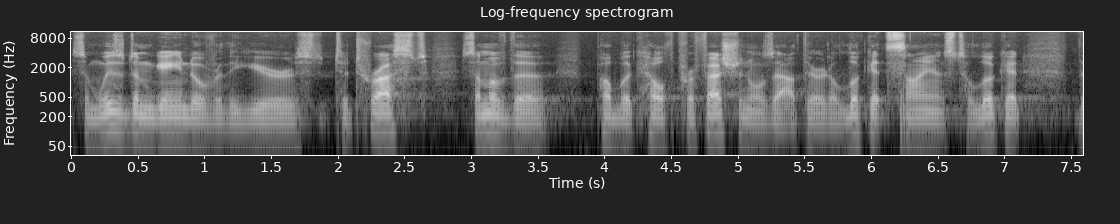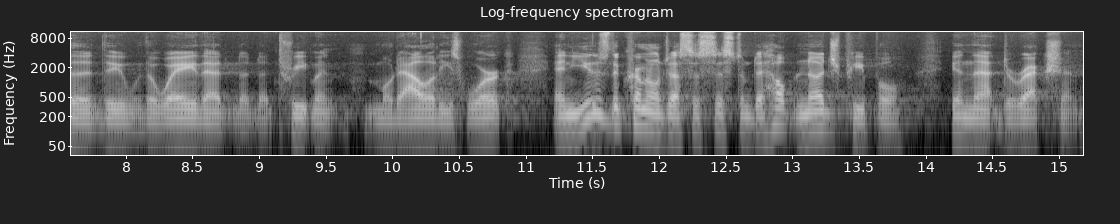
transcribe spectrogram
some wisdom gained over the years to trust some of the public health professionals out there to look at science, to look at the, the, the way that the, the treatment modalities work, and use the criminal justice system to help nudge people in that direction.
